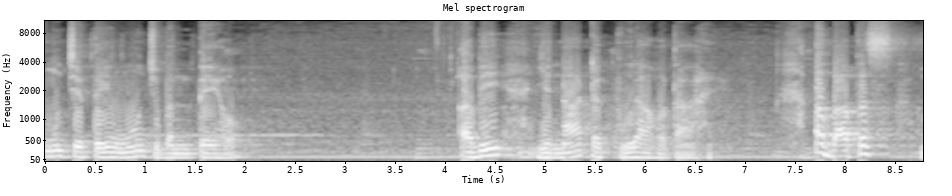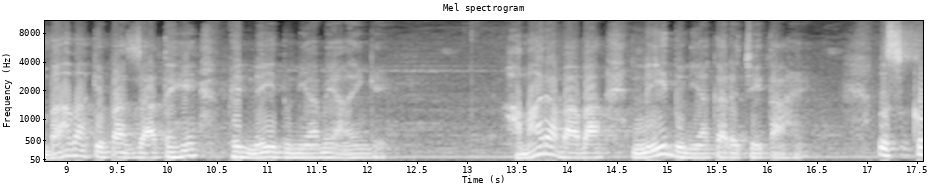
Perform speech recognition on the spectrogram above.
ऊँचे ते ऊंच बनते हो। अभी ये नाटक पूरा होता है। अब वापस बाबा के पास जाते हैं, फिर नई दुनिया में आएँगे। हमारा बाबा नई दुनिया का रचयिता है। उसको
